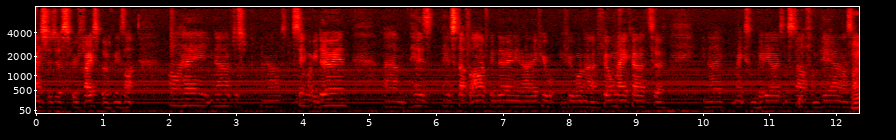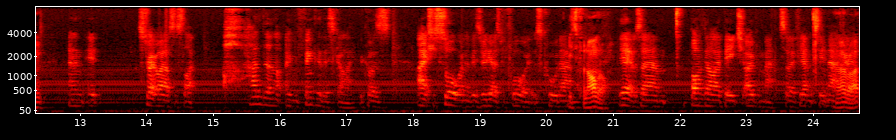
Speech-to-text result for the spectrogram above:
messaged us through Facebook, and he's like, "Oh, hey, you know, I've just you know I've seen what you're doing. Here's stuff that I've been doing. You know, if you if you want a filmmaker to, you know, make some videos and stuff, I'm here." And I was like, Mm. and it straight away I was just like, oh, how did I not even think of this guy? Because I actually saw one of his videos before. It was called um, He's phenomenal. yeah, it was um, Bondi Beach Open Mat. So if you haven't seen that, All go-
